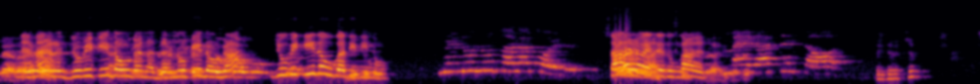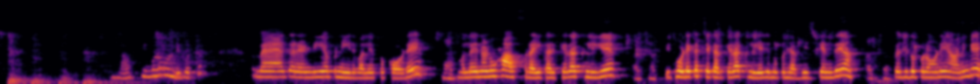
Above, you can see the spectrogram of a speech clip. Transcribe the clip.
ਲੈ ਤੇ ਫਿਰ ਜੁਵੀ ਕੀ ਦਊਗਾ ਨਜ਼ਰ ਨੂੰ ਕੀ ਦਊਗਾ? ਜੂਵੀ ਕੀ ਦਊਗਾ ਦੀਦੀ ਨੂੰ? ਸਾਰਾ ਟੋਏ ਦੇ ਦੂੰਗਾ ਸਾਰੇ ਟੋਏ ਇਹਦੇ ਵਿੱਚ? ਨਾ ਕੀ ਬਣਾਉਣ ਦੀ ਪੁੱਤ? ਮੈਂ ਕਰਨ ਦੀ ਆ ਪਨੀਰ ਵਾਲੇ ਪਕੌੜੇ। ਮਤਲਬ ਇਹਨਾਂ ਨੂੰ ਹਾਫ ਫਰਾਈ ਕਰਕੇ ਰੱਖ ਲਈਏ। ਅੱਛਾ। ਵੀ ਥੋੜੇ ਕੱਚੇ ਕਰਕੇ ਰੱਖ ਲਈਏ ਜਿਹਨੂੰ ਪੰਜਾਬੀ ਚ ਕਹਿੰਦੇ ਆ। ਅੱਛਾ। ਫਿਰ ਜਦੋਂ ਪਰੌਣੇ ਆਣਗੇ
